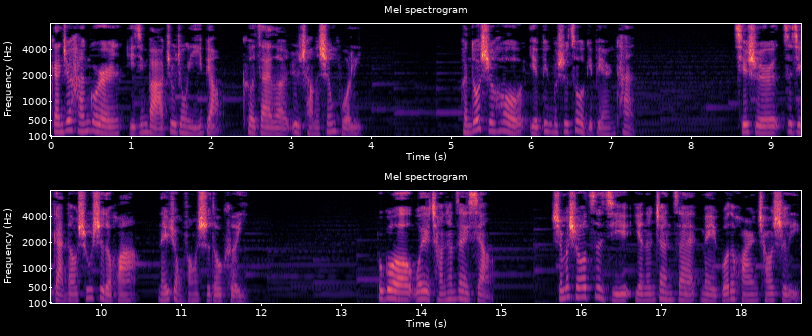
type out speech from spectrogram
感觉韩国人已经把注重仪表刻在了日常的生活里，很多时候也并不是做给别人看。其实自己感到舒适的话，哪种方式都可以。不过，我也常常在想，什么时候自己也能站在美国的华人超市里，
